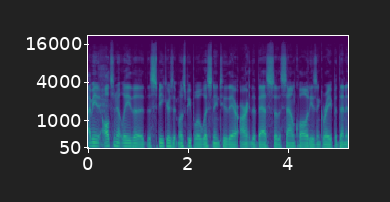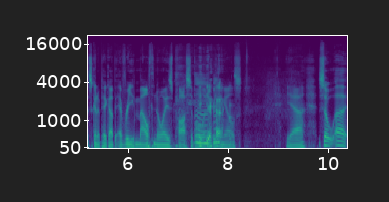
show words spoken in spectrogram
I mean, alternately, the the speakers that most people are listening to there aren't the best, so the sound quality isn't great. But then it's going to pick up every mouth noise possible and Mm. everything else. Yeah. So uh,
